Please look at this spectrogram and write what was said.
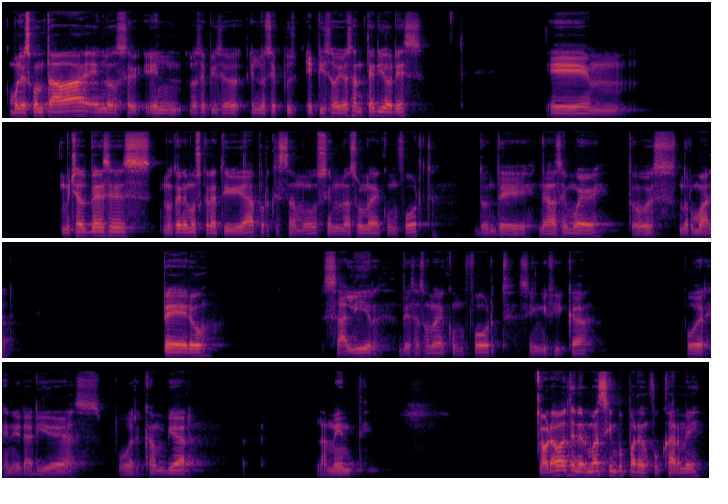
Como les contaba en los, en los, episodios, en los episodios anteriores, em, muchas veces no tenemos creatividad porque estamos en una zona de confort donde nada se mueve, todo es normal. Pero salir de esa zona de confort significa poder generar ideas, poder cambiar la mente. Ahora voy a tener más tiempo para enfocarme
